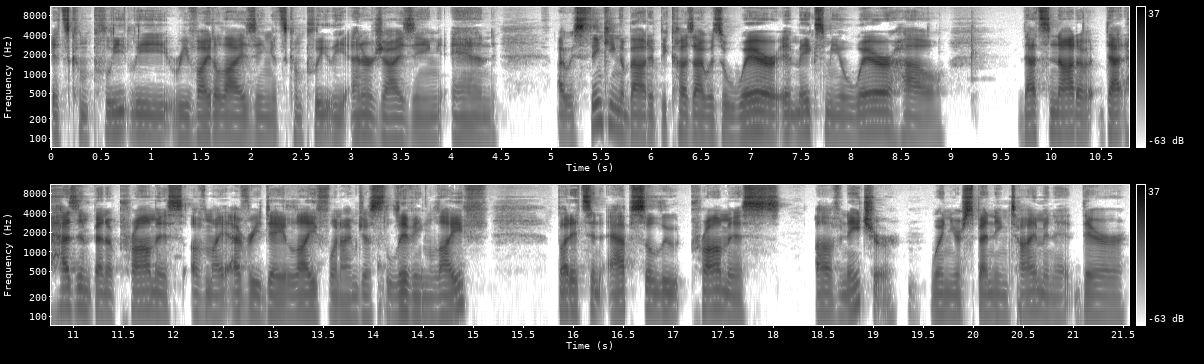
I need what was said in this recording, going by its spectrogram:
it's completely revitalizing it's completely energizing and i was thinking about it because i was aware it makes me aware how that's not a that hasn't been a promise of my everyday life when i'm just living life but it's an absolute promise of nature hmm. when you're spending time in it. There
